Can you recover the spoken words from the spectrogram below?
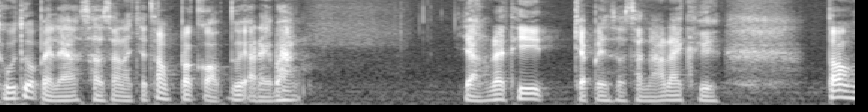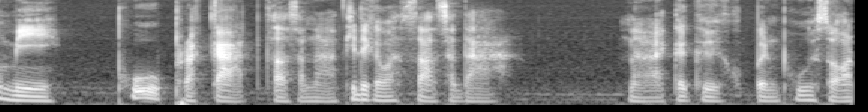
ทั่วๆไปแล้วศาสนาจะต้องประกอบด้วยอะไรบ้าง อย่างแรกที่จะเป็นศาสนาได้คือ ต้องมี ผู้ประกาศศาสนาที่เรียกว่าศาสดานะก็คือเป็นผู้สอน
